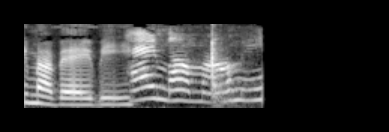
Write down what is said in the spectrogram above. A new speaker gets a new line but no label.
Hey, my baby.
Hey, my mommy.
